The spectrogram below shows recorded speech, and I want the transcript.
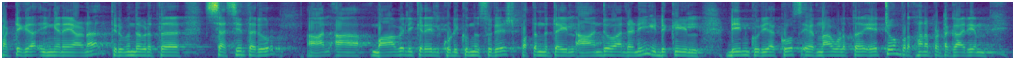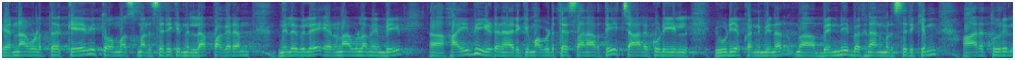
പട്ടിക ഇങ്ങനെയാണ്. തിരുവനന്തപുരത്ത് ശശി തരൂർ മാവേലിക്കരയിൽ കുടിക്കുന്ന സുരേഷ് പത്തനംതിട്ടയിൽ ആന്റോ ആന്റണി ഇടുക്കിയിൽ ഡീൻ കുര്യാക്കോസ് എറണാകുളത്ത് ഏറ്റവും പ്രധാനപ്പെട്ട കാര്യം എറണാകുളത്ത് കെ വി തോമസ് മത്സരിക്കുന്നില്ല. പകരം നിലവിലെ എറണാകുളം എം പി ഹൈബി ഈഡനായിരിക്കും അവിടുത്തെ സ്ഥാനാർത്ഥി. ചാലക്കുടിയിൽ U D F convener Benny Behanan മത്സരിക്കും. ആലത്തൂരിൽ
